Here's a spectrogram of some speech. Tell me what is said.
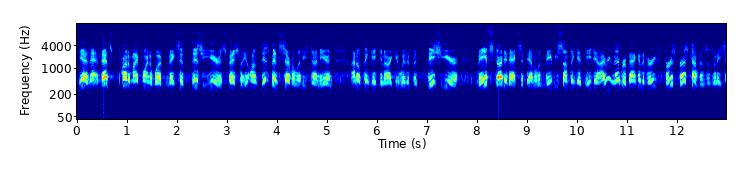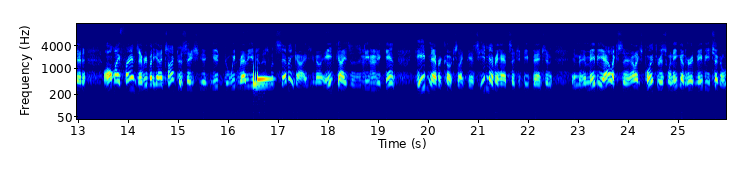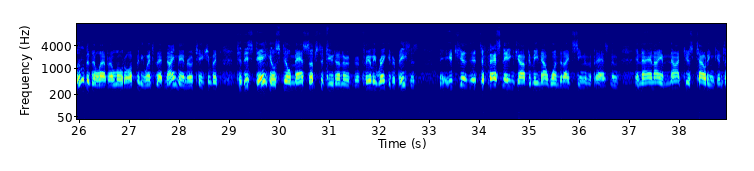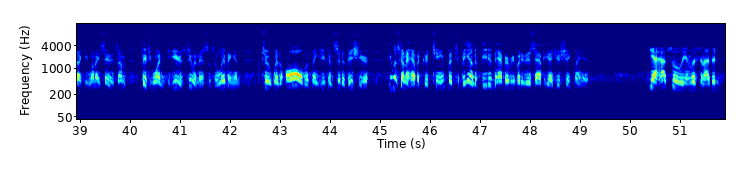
Yeah, that, that's part of my point of what makes it this year, especially. Uh, there's been several that he's done here, and I don't think he can argue with it. But this year may have started accidental, and maybe something that he did. I remember back at the very first press conferences when he said, "All my friends, everybody I talked to, says we'd rather you do this with seven guys. You know, eight guys is as deep as you can." He'd never coached like this. He'd never had such a deep bench, and, and maybe Alex uh, Alex Poythress, when he got hurt, maybe he took a little bit of that load off, and he went to that nine man rotation. But to this day, he'll still mass substitute on a, a fairly regular basis. It's just it's a fascinating job to me, not one that I'd seen in the past, and and and I am not just touting Kentucky when I say this. I'm 51 years doing this as a living, and to with all the things you consider this year, he was going to have a good team, but to be undefeated and have everybody this happy, I just shake my head. Yeah, absolutely. And listen, I've been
